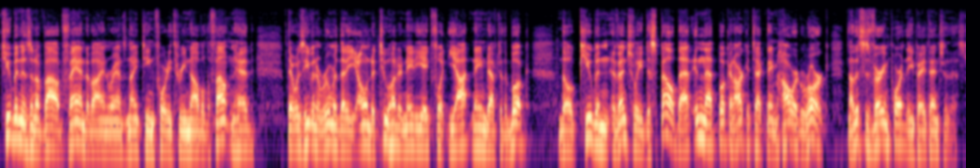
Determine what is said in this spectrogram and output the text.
Cuban is an avowed fan of Ayn Rand's 1943 novel, The Fountainhead. There was even a rumor that he owned a 288 foot yacht named after the book, though Cuban eventually dispelled that. In that book, an architect named Howard Roark, now this is very important that you pay attention to this.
